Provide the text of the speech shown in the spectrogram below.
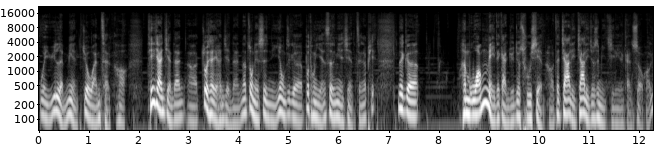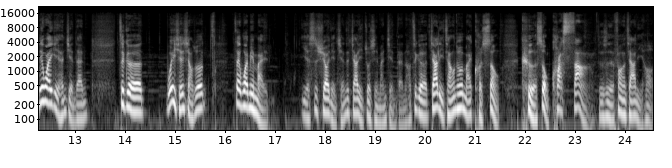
尾鱼冷面就完成哈。听起来很简单啊、做起来也很简单。那重点是你用这个不同颜色的面线，整个片那个很完美的感觉就出现哈。在家里，家里就是米其林的感受哈。另外一个也很简单，这个。我以前想说，在外面买也是需要一点钱，在家里做其实蛮简单的哈。这个家里常常都会买可颂，可颂 croissant 就是放在家里哈。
